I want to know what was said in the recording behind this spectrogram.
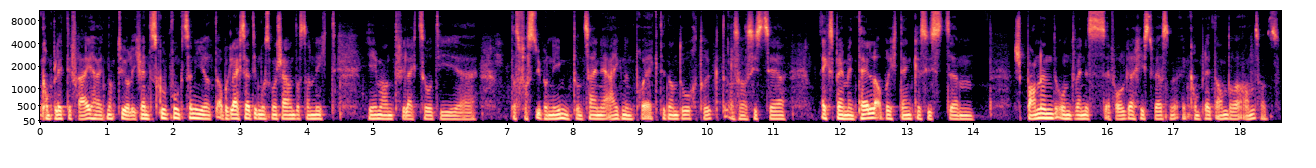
komplette Freiheit natürlich, wenn das gut funktioniert. Aber gleichzeitig muss man schauen, dass dann nicht jemand vielleicht so die, äh, das fast übernimmt und seine eigenen Projekte dann durchdrückt. Also es ist sehr experimentell, aber ich denke, es ist ähm, spannend und wenn es erfolgreich ist, wäre es ein komplett anderer Ansatz.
